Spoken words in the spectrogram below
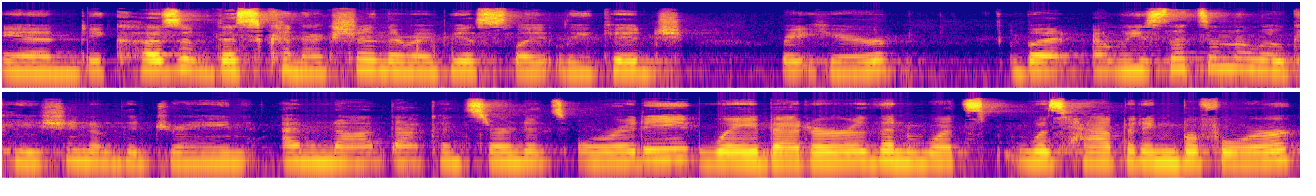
And because of this connection, there might be a slight leakage right here. But at least that's in the location of the drain. I'm not that concerned. It's already way better than what's was happening before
